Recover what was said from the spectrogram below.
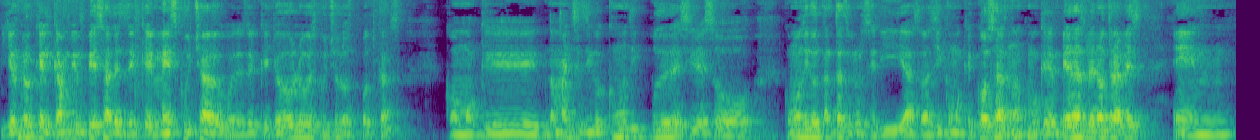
Y yo creo que el cambio empieza desde que me he escuchado, güey, desde que yo luego escucho los podcasts como que, no manches, digo, ¿cómo pude decir eso? ¿Cómo digo tantas groserías? O así como que cosas, ¿no? Como que empiezas a ver otra vez en,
